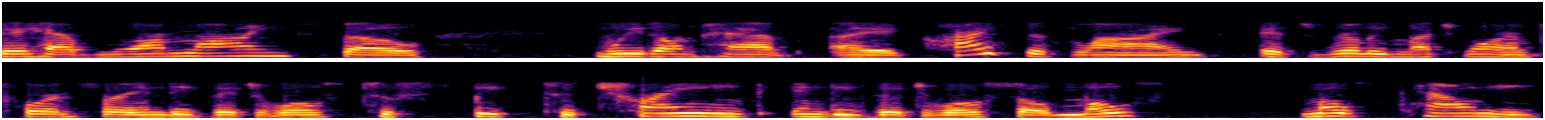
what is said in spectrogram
they have warm lines, so we don't have a crisis line, it's really much more important for individuals to speak to trained individuals. So most most counties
